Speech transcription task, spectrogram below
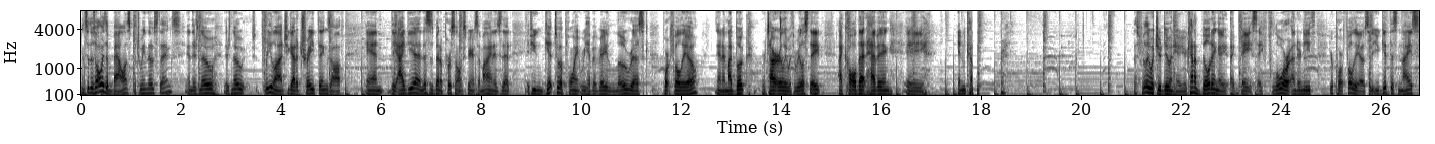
and so there's always a balance between those things, and there's no there's no free lunch. You got to trade things off. And the idea, and this has been a personal experience of mine, is that if you can get to a point where you have a very low risk portfolio, and in my book Retire Early with Real Estate, I call that having a income that's really what you're doing here. You're kind of building a, a, base, a floor underneath your portfolio so that you get this nice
